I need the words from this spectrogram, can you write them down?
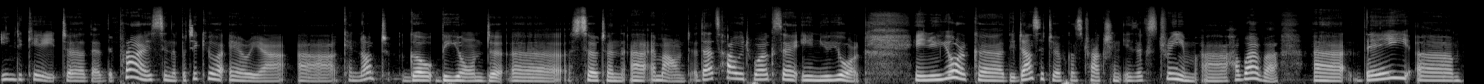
indicate that the price in a particular area cannot go beyond a certain amount. That's how it works in New York. In New York, the density of construction is extreme. however, they um,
